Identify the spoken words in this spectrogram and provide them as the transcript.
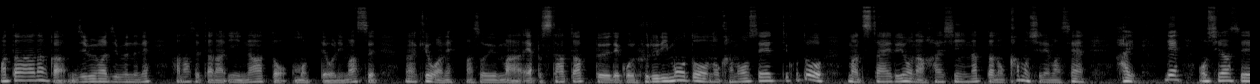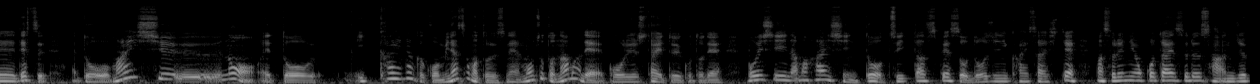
またなんか自分は自分でね話せたらいいなと思っております。今日はね、まあ、そういうまあやっぱスタートアップでこれフルリモートの可能性っていうことをまあ伝えるような配信になったのかもしれません。はい。でお知らせです。えっと毎週のえっと一回なんかこう皆様とですねもうちょっと生で交流したいということでボイシー生配信とツイッタースペースを同時に開催して、まあ、それにお答えする30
